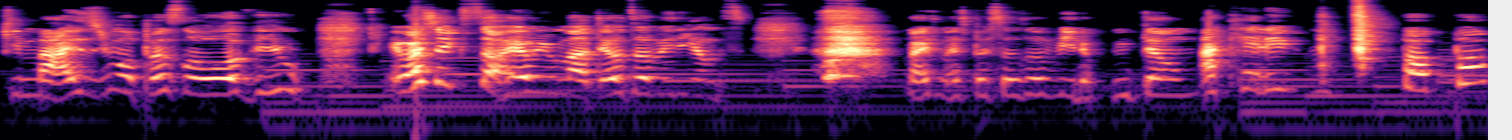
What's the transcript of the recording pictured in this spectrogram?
que mais de uma pessoa ouviu. Eu achei que só eu e o Matheus ouviríamos, mas mais pessoas ouviram. Então, aquele popó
